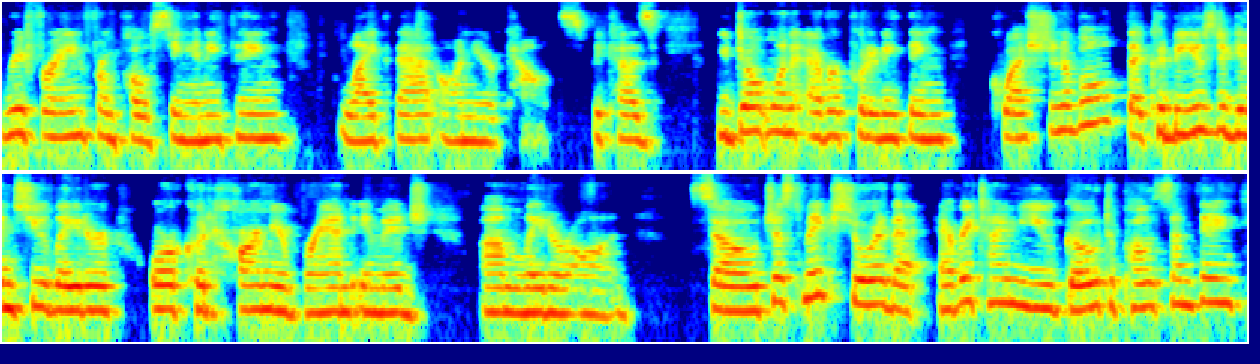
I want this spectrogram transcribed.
refrain from posting anything like that on your accounts because you don't want to ever put anything questionable that could be used against you later or could harm your brand image um, later on. So just make sure that every time you go to post something,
